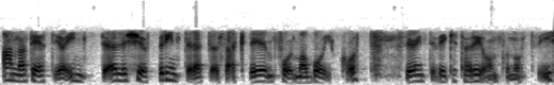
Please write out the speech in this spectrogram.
annat äter jag inte, eller köper inte rättare sagt. Det är en form av bojkott. Så jag är inte vegetarian på något vis.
